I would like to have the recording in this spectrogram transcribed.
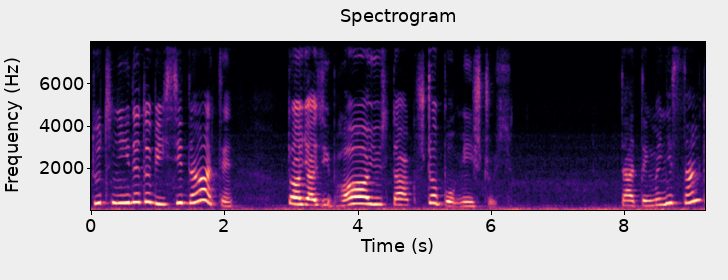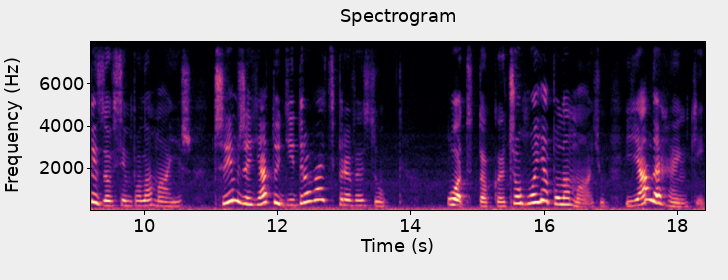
Тут ніде тобі сідати. Та я зібгаюсь так, що поміщусь. Та ти мені санки зовсім поламаєш. Чим же я тоді дровець привезу? От таки, чого я поламаю? Я легенький,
